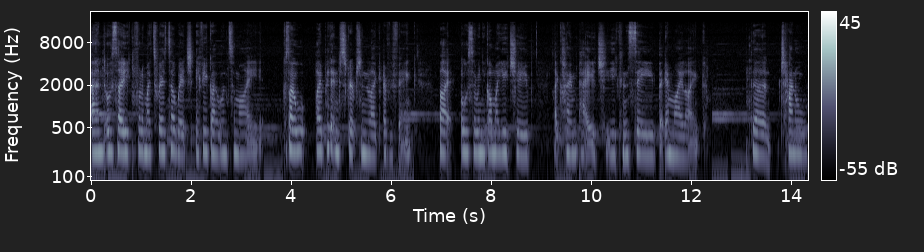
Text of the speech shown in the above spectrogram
And also you can follow my Twitter which if you go onto my because I, I put it in description like everything. But also when you go on my YouTube like homepage you can see that in my like the channel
